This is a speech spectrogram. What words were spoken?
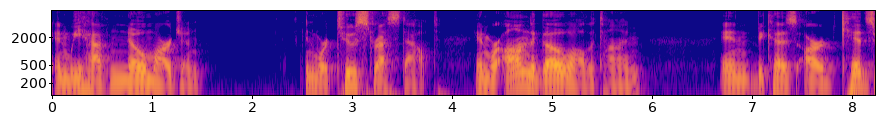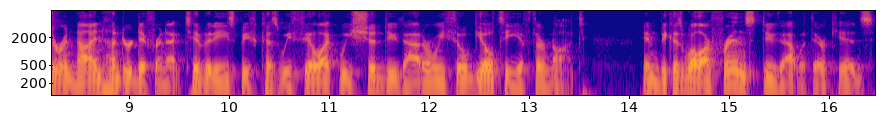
and we have no margin and we're too stressed out and we're on the go all the time. And because our kids are in 900 different activities because we feel like we should do that or we feel guilty if they're not. And because, well, our friends do that with their kids.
